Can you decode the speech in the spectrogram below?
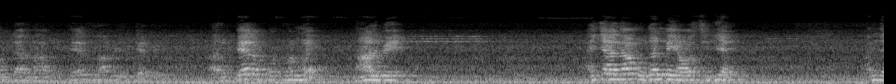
மாட்டார். நான் அவர் பேர் தான் இருக்கிறது அவர் பேரை போட்டோன்னு நாலு பேர். ஐயா தான் முதன்மை ஆசிரியர். அந்த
